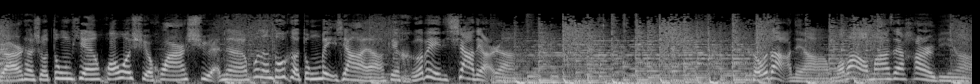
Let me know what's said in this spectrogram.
圆儿他说冬天还我雪花雪呢，不能都搁东北下呀，给河北下点儿啊。可不咋的呀，我爸我妈在哈尔滨啊，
